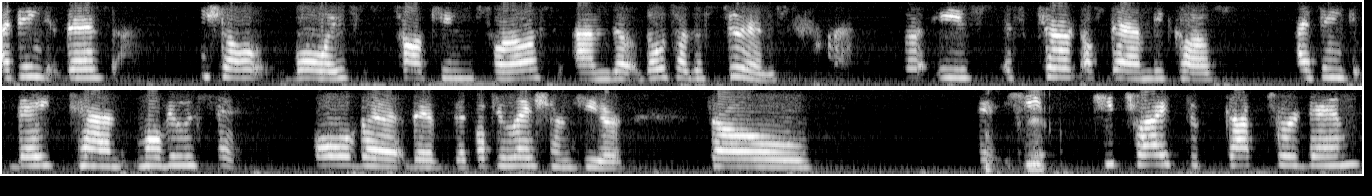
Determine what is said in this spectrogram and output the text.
I think there's initial voice talking for us, and those are the students. Is scared of them because I think they can mobilize all the, the, the population here. So he yeah. he tries to capture them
